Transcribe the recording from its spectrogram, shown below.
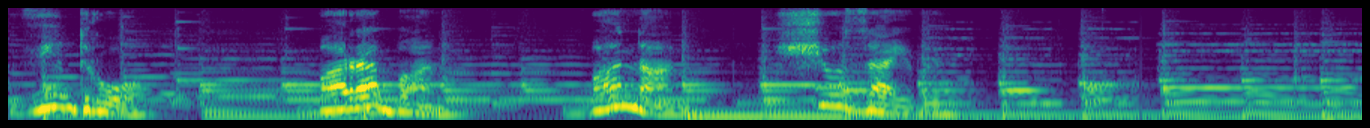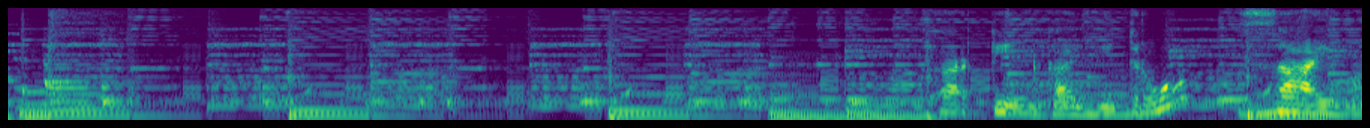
відро, барабан, банан. Що зайве? Картинка відро зайва.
